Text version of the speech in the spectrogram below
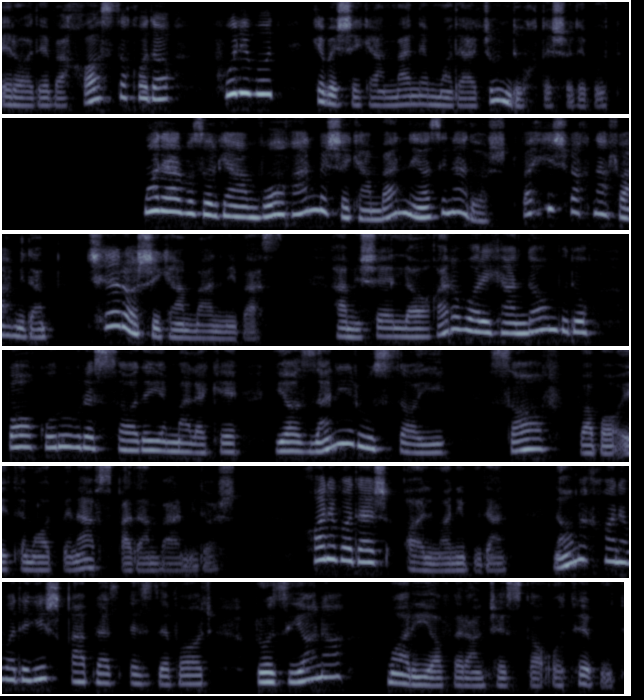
اراده و خواست خدا پولی بود که به شکمبند مادر جون دوخته شده بود. مادر بزرگم واقعا به شکمبند نیازی نداشت و هیچ وقت نفهمیدم چرا شکمبند میبست. همیشه لاغر و باریکندان بود و با غرور ساده ملکه یا زنی روستایی صاف و با اعتماد به نفس قدم برمی داشت. خانوادش آلمانی بودند نام خانوادگیش قبل از ازدواج روزیانا ماریا فرانچسکا اوته بود.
